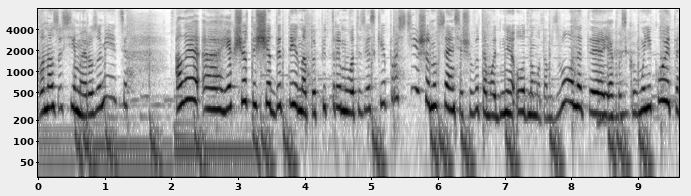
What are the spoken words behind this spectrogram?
вона з усіма розуміється. Але е, якщо ти ще дитина, то підтримувати зв'язки простіше, ну в сенсі, що ви там одні одному там дзвоните, mm-hmm. якось комунікуєте.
